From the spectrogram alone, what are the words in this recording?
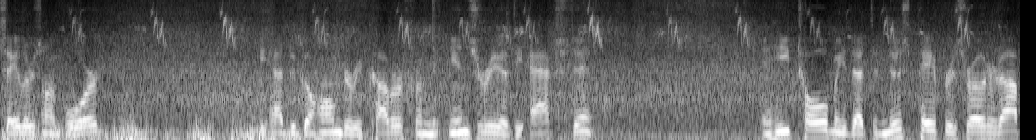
sailors on board. He had to go home to recover from the injury of the accident. And he told me that the newspapers wrote it up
